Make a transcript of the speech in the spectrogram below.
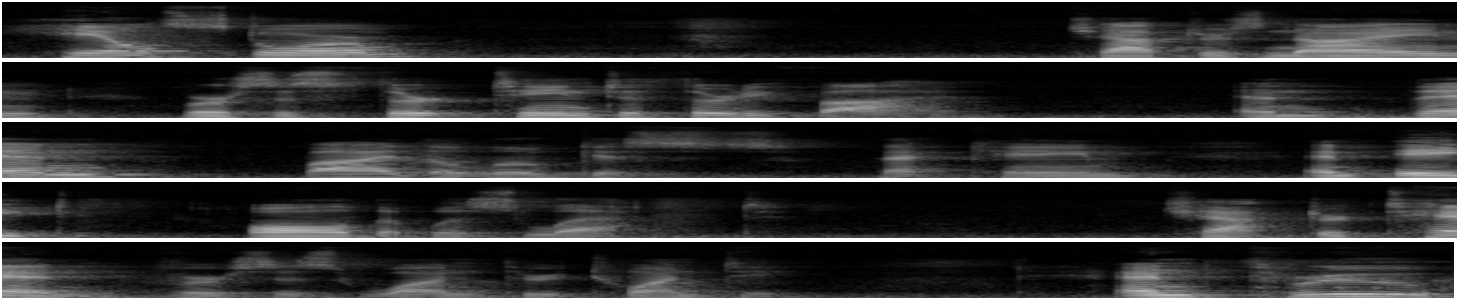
hailstorm. Chapters 9 verses 13 to 35, and then by the locusts that came and ate all that was left. Chapter 10, verses 1 through 20. And through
